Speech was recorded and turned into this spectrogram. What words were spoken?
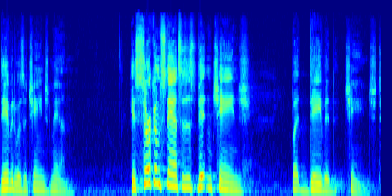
David was a changed man. His circumstances didn't change, but David changed.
